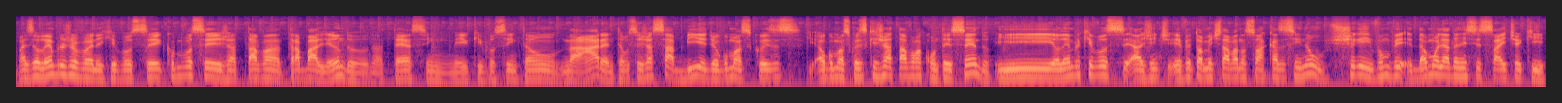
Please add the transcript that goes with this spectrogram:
Mas eu lembro, Giovanni, que você, como você já estava trabalhando até assim, meio que você então na área, então você já sabia de algumas coisas, que- algumas coisas que já estavam acontecendo. E eu lembro que você, a gente eventualmente estava na sua casa assim, não, chega aí, vamos ver, dá uma olhada nesse site aqui.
